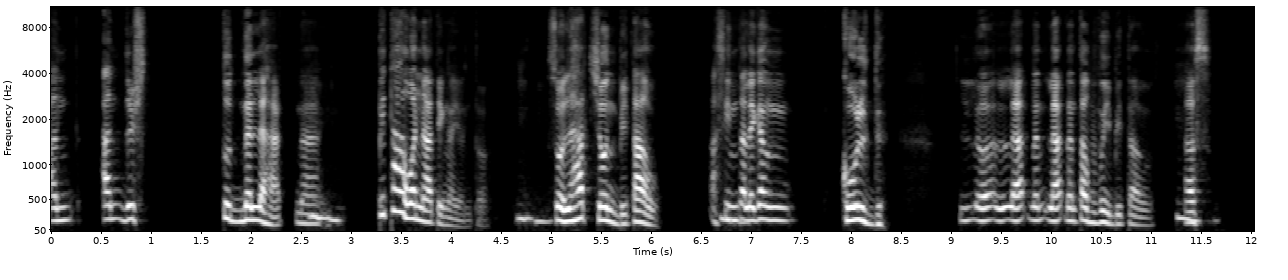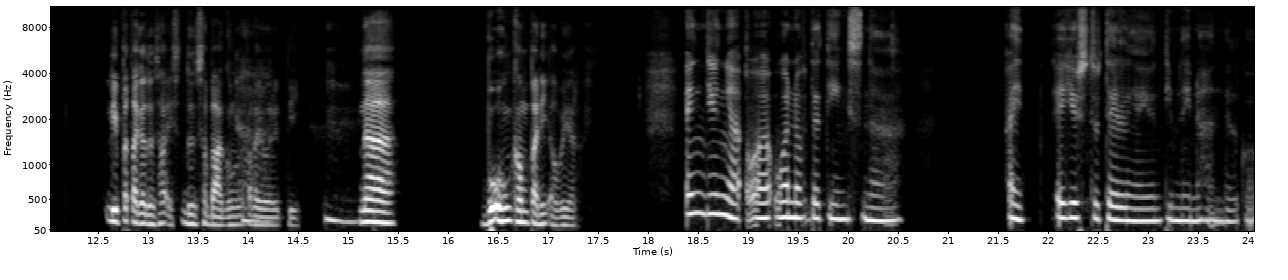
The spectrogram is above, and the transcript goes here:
un- understood na lahat na Mm. bitawan natin ngayon to. Mm. So lahat yun bitaw. As in Mm. talagang cold. L- lahat, ng, lahat ng tabo may bitaw. Mm. Tapos lipat agad dun sa, dun sa bagong Ah. priority Mm. na buong company aware. And yun nga, one of the things na I, I used to tell ngayon, team na hinahandle ko,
